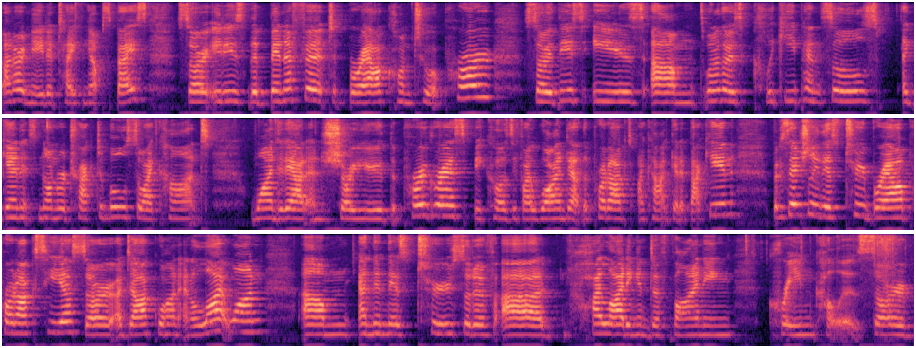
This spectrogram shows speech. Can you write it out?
I don't need it taking up space. So it is the Benefit Brow Contour Pro. So this is um, it's one of those clicky pencils. Again, it's non-retractable, so I can't wind it out and show you the progress because if I wind out the product, I can't get it back in. But essentially there's two brow products here, so a dark one and a light one. Um, and then there's two sort of uh, highlighting and defining cream colors. So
